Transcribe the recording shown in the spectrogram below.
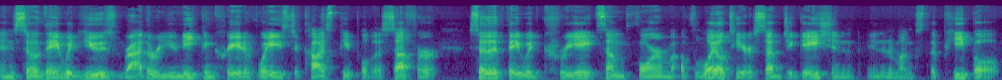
And so they would use rather unique and creative ways to cause people to suffer so that they would create some form of loyalty or subjugation in amongst the people.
